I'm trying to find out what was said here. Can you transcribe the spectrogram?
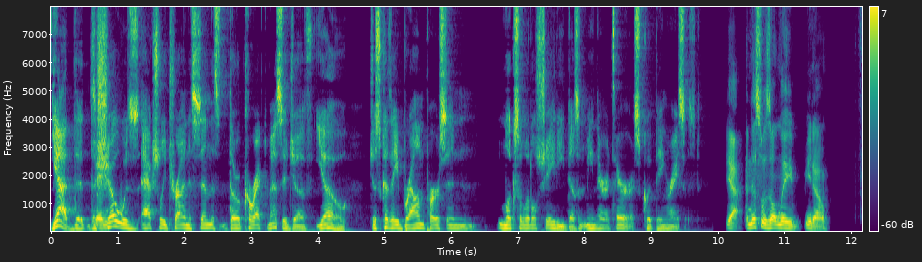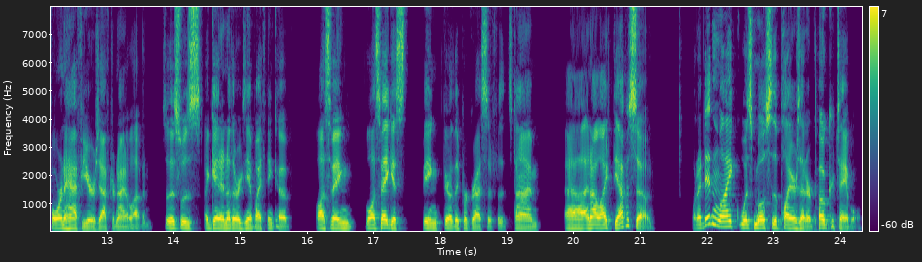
Yeah, the, the So- show was actually trying to send this the correct message of yo, just because a brown person looks a little shady doesn't mean they're a terrorist. Quit being racist. Yeah. And this was only, you know, four and a half years after 9 11. So this was, again, another example I think of Las Vegas, Las Vegas being fairly progressive for its time. Uh, and I liked the episode. What I didn't like was most of the players at our poker table.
